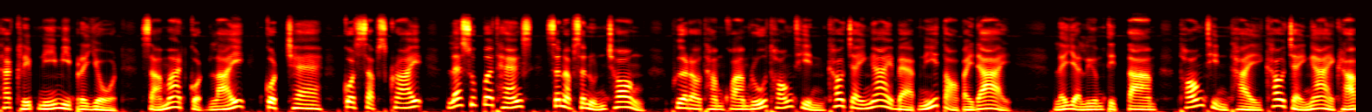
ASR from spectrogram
ถ้าคลิปนี้มีประโยชน์ สามารถกดไลค์ กดแชร์ กด Subscribe และ Super Thanks สนับสนุนช่อง เพื่อเราทำความรู้ท้องถิ่นเข้าใจง่ายแบบนี้ต่อไปได้ และอย่าลืมติดตามท้องถิ่นไทยเข้าใจง่ายครับ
